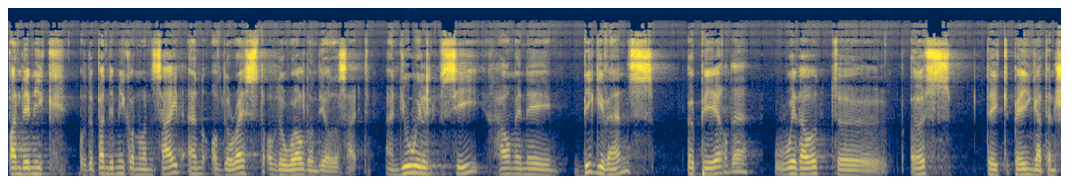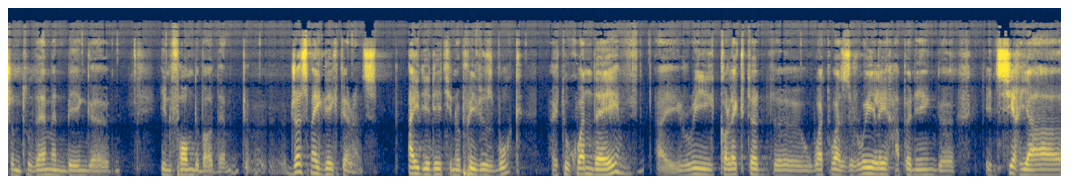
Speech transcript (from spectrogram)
pandemic of the pandemic on one side and of the rest of the world on the other side. And you will see how many big events appeared without uh, us take, paying attention to them and being uh, informed about them. Just make the experience. I did it in a previous book. I took one day, I recollected uh, what was really happening uh, in Syria, uh,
